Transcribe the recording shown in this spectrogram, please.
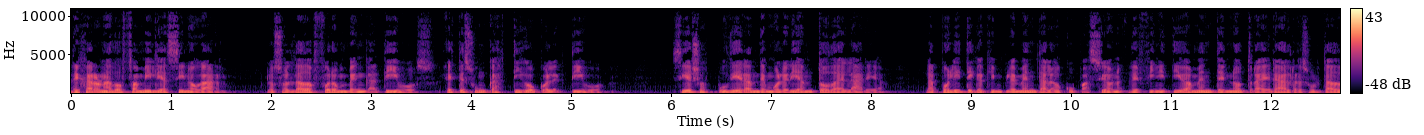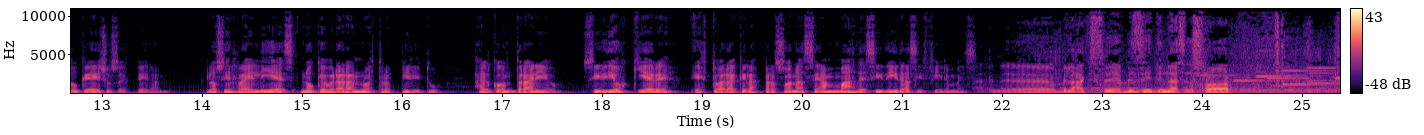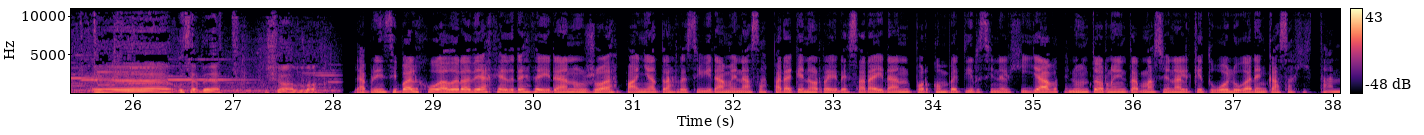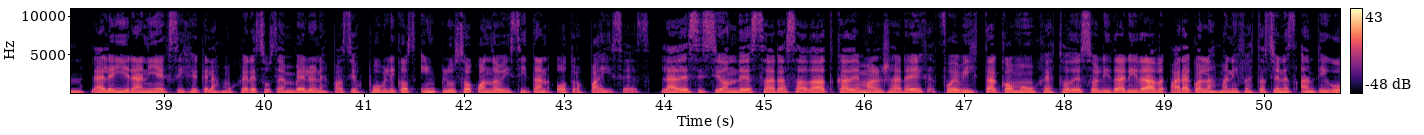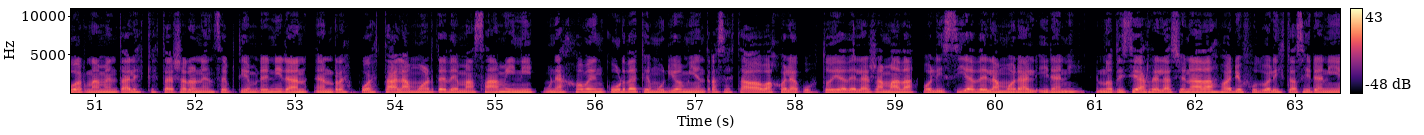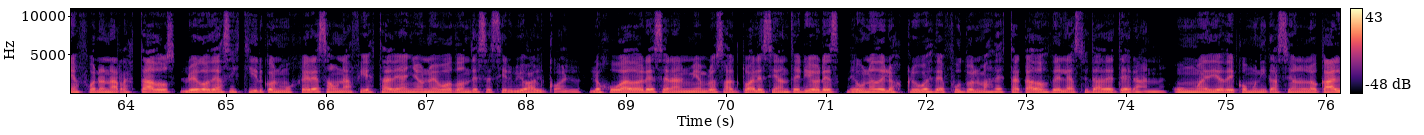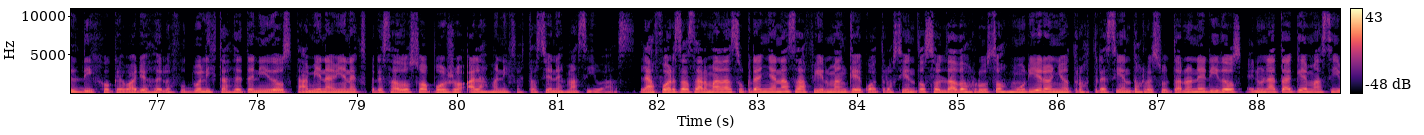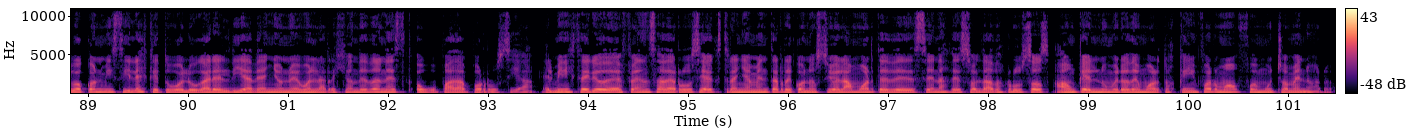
Dejaron a dos familias sin hogar. Los soldados fueron vengativos. Este es un castigo colectivo. Si ellos pudieran, demolerían toda el área. La política que implementa la ocupación definitivamente no traerá el resultado que ellos esperan. Los israelíes no quebrarán nuestro espíritu. Al contrario, si Dios quiere, esto hará que las personas sean más decididas y firmes. La principal jugadora de ajedrez de Irán huyó a España tras recibir amenazas para que no regresara a Irán por competir sin el hijab en un torneo internacional que tuvo lugar en Kazajistán. La ley iraní exige que las mujeres usen velo en espacios públicos incluso cuando visitan otros países. La decisión de Sara Sadat Kademal Jareh fue vista como un gesto de solidaridad para con las manifestaciones antigubernamentales que estallaron en septiembre en Irán en respuesta a la muerte de Masa Amini, una joven kurda que murió mientras estaba bajo la custodia de la llamada Policía de la Moral iraní. En noticias relacionadas, varios futbolistas iraníes fueron arrestados luego de asistir con mujeres a una fiesta de Año Nuevo donde se sirvió alcohol. Los jugadores eran miembros actuales y anteriores de uno de los clubes de fútbol más destacados de la ciudad de Teherán. Un medio de comunicación local dijo que varios de los futbolistas detenidos también habían expresado su apoyo a las manifestaciones masivas. Las Fuerzas Armadas ucranianas afirman que 400 soldados rusos murieron y otros 300 resultaron heridos un ataque masivo con misiles que tuvo lugar el día de Año Nuevo en la región de Donetsk ocupada por Rusia. El Ministerio de Defensa de Rusia extrañamente reconoció la muerte de decenas de soldados rusos, aunque el número de muertos que informó fue mucho menor.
